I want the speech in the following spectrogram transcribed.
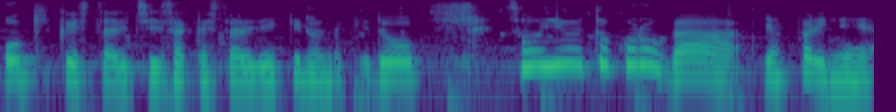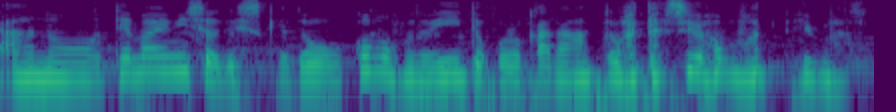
大きくしたり小さくしたりできるんだけどそういうところがやっぱりねあの手前味噌ですけどコモフのいいところかなと私は思っています。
